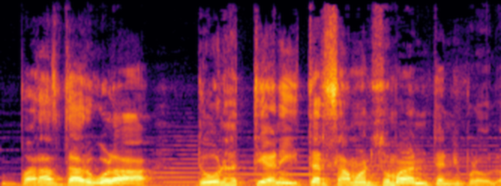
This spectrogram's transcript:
बराच दारुगोळा दोन हत्ती आणि इतर सामान सुमान त्यांनी पळवलं.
